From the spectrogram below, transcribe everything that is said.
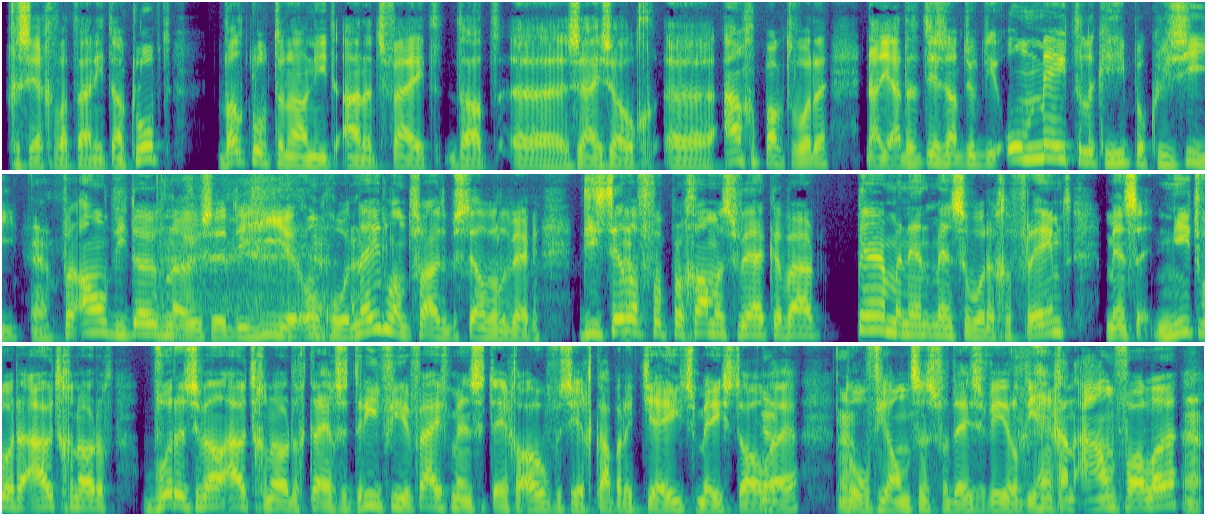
Gezegd wat daar niet aan klopt. Wat klopt er nou niet aan het feit dat eh, zij zo eh, aangepakt worden? Nou ja, dat is natuurlijk die onmetelijke hypocrisie Ja. van al die deugneuzen die hier ongehoord Nederland voor uit het bestel willen werken. Die zelf voor programma's werken waar permanent mensen worden geframed. Mensen niet worden uitgenodigd. Worden ze wel uitgenodigd, krijgen ze drie, vier, vijf mensen tegenover zich. Cabaretiers meestal, Ja. hè, Dolf Janssens van deze wereld. Die hen gaan aanvallen. Ja.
